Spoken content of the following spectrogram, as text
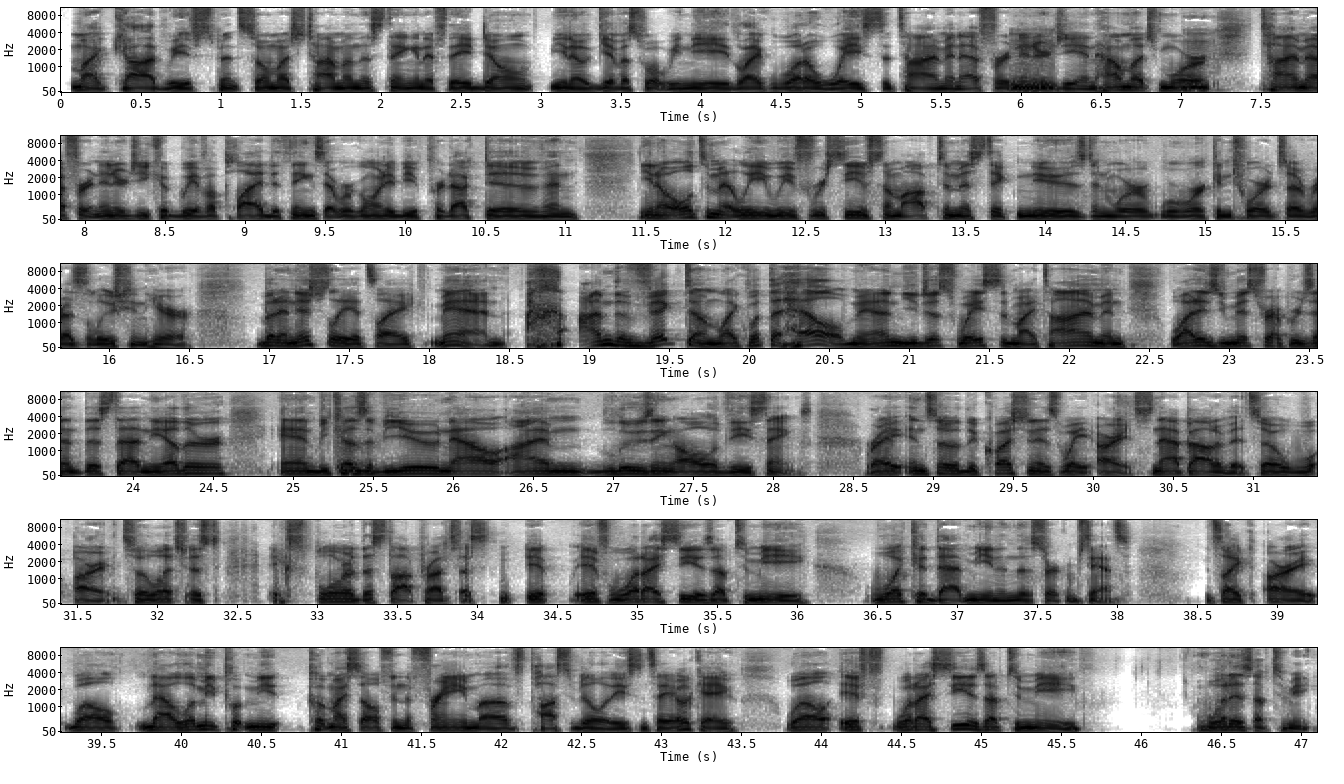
my God, we've spent so much time on this thing. And if they don't, you know, give us what we need, like what a waste of time and effort and mm. energy. And how much more mm. time, effort, and energy could we have applied to things that were going to be productive? And, you know, ultimately we've received some optimistic news and we're, we're working towards a resolution here. But initially, it's like, man, I'm the victim. Like, what the hell, man? You just wasted my time. And why did you misrepresent this, that, and the other? And because mm-hmm. of you, now I'm losing all of these things. Right. And so the question is, wait, all right, snap out of it. So, all right. So let's just explore this thought process. If, if what I see is up to me, what could that mean in this circumstance? It's like, all right, well, now let me put me put myself in the frame of possibilities and say, okay, well, if what I see is up to me, what is up to me?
